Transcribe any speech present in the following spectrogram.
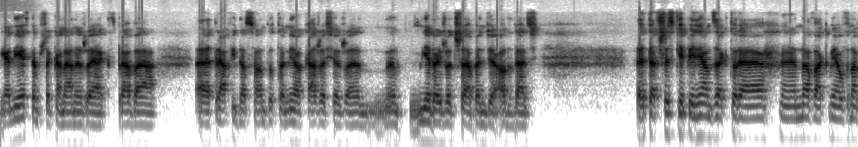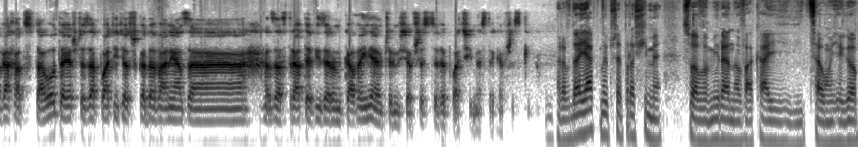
ja nie jestem przekonany, że jak sprawa trafi do sądu, to nie okaże się, że nie dość, że trzeba będzie oddać te wszystkie pieniądze, które e, Nowak miał w nogach od stołu, to jeszcze zapłacić odszkodowania za, za stratę wizerunkowe i nie wiem, czy my się wszyscy wypłacimy z tego wszystkiego. Prawda? Jak my przeprosimy Sławomira Nowaka i całą jego,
